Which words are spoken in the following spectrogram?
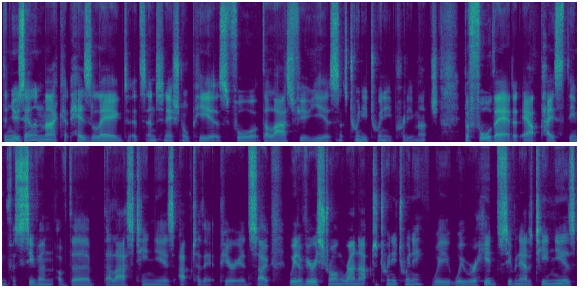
the New Zealand market has lagged its international peers for the last few years, since 2020 pretty much. Before that, it outpaced them for seven of the, the last 10 years up to that period. So we had a very strong run up to 2020. We, we were ahead seven out of 10 years.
